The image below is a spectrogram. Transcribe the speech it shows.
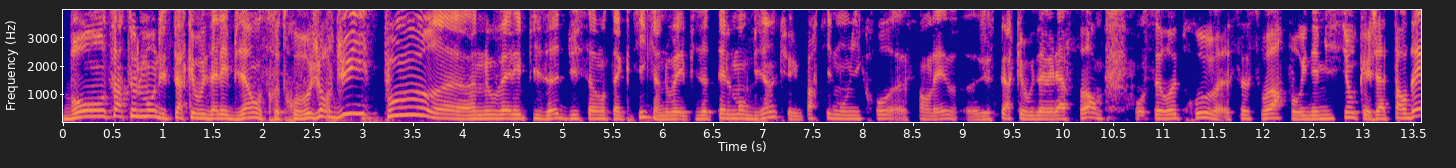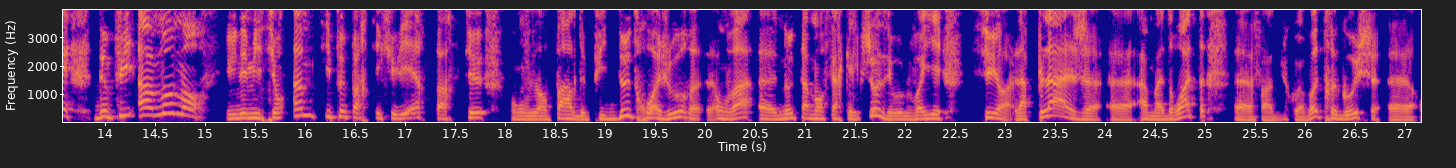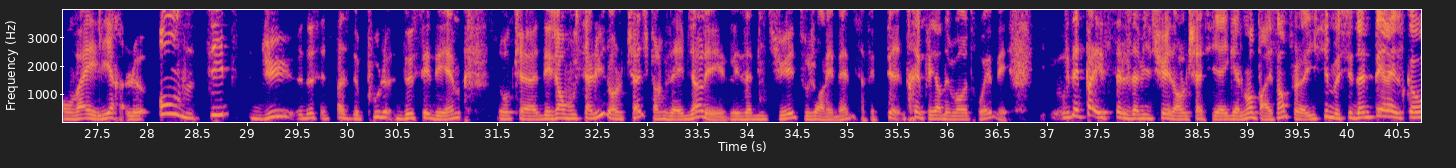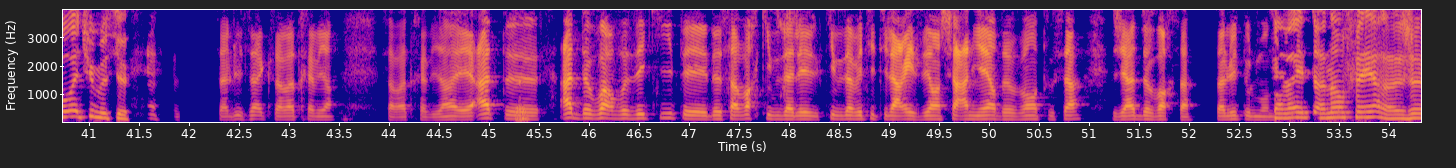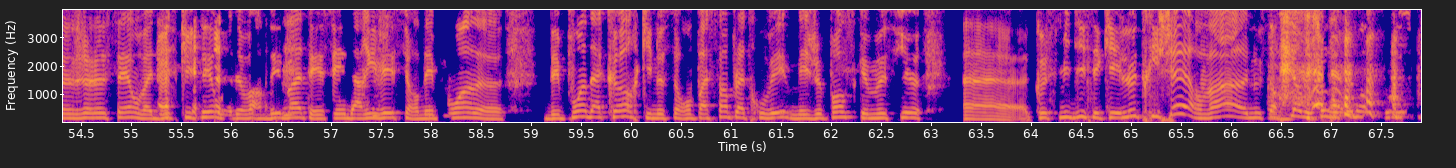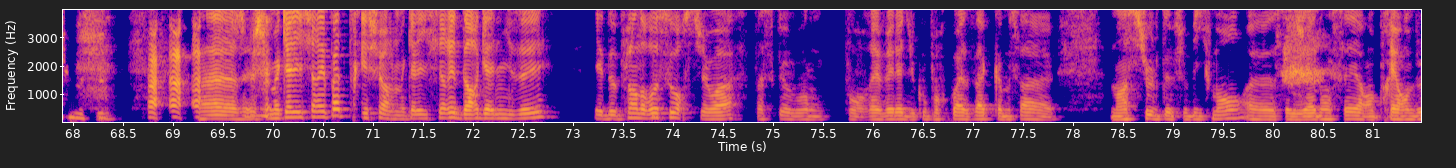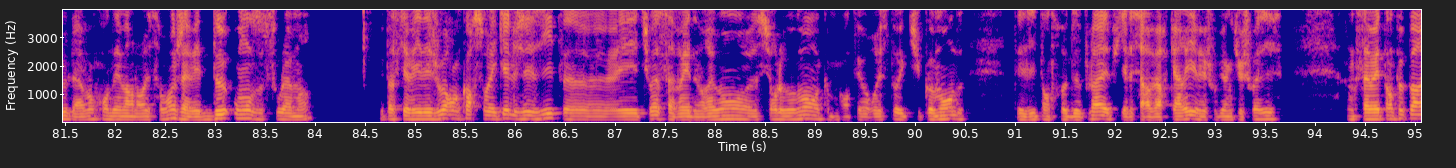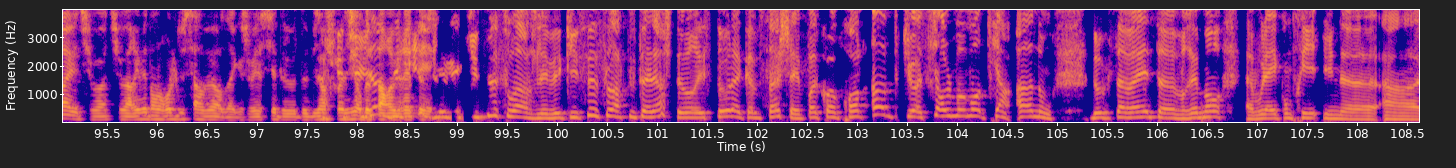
Bonsoir tout le monde, j'espère que vous allez bien. On se retrouve aujourd'hui pour euh, un nouvel épisode du Salon Tactique, un nouvel épisode tellement bien qu'une partie de mon micro euh, s'enlève. Euh, j'espère que vous avez la forme. On se retrouve ce soir pour une émission que j'attendais depuis un moment, une émission un petit peu particulière parce que on vous en parle depuis deux trois jours. On va notamment faire quelque chose et vous le voyez sur la plage à ma droite, enfin du coup à votre gauche, on va élire le 11 type du de cette phase de poule de CDM. Donc euh, déjà on vous salue dans le chat, j'espère que vous allez bien, les, habitués, toujours les mêmes, ça fait très plaisir de vous retrouver, mais vous n'êtes pas les seuls habitués dans le chat, il y a également par exemple ici Monsieur Dan Perez, comment vas-tu monsieur? Salut Zach, ça va très bien. Ça va très bien. Et hâte, euh, hâte de voir vos équipes et de savoir qui vous, allez, qui vous avez titularisé en charnière devant, tout ça. J'ai hâte de voir ça. Salut tout le monde. Ça va être un enfer, euh, je, je le sais. On va discuter, on va devoir débattre et essayer d'arriver sur des points, euh, des points d'accord qui ne seront pas simples à trouver. Mais je pense que monsieur euh, Cosmidis et qui est le tricheur va nous sortir des choses. monsieur. Euh, je, je me qualifierais pas de tricheur, je me qualifierais d'organiser et de plein de ressources, tu vois. Parce que, bon, pour révéler du coup pourquoi Zach, comme ça, euh, m'insulte publiquement, euh, c'est que j'ai annoncé en préambule, avant qu'on démarre l'enregistrement, que j'avais deux 11 sous la main. Parce qu'il y avait des joueurs encore sur lesquels j'hésite. et tu vois, ça va être vraiment sur le moment, comme quand tu es au resto et que tu commandes, tu hésites entre deux plats et puis il y a le serveur qui arrive et il faut bien que tu choisisses. Donc ça va être un peu pareil, tu vois. Tu vas arriver dans le rôle du serveur, Zach. Je vais essayer de, bien choisir, de ne pas regretter. Je l'ai vécu ce soir, je l'ai vécu ce soir. Tout à l'heure, j'étais au resto, là, comme ça, je savais pas quoi prendre. Hop, tu vois, sur le moment, tiens, ah non. Donc ça va être euh, vraiment, euh, vous l'avez compris, une, euh,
